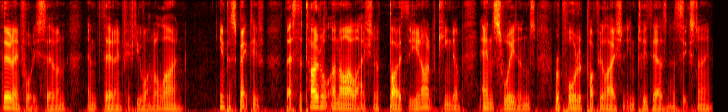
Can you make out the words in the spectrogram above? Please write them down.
1347 and 1351 alone. In perspective, that's the total annihilation of both the United Kingdom and Sweden's reported population in 2016.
